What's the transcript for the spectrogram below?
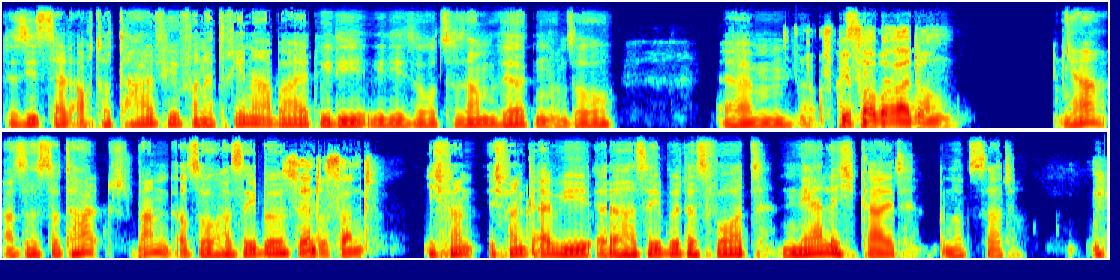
du siehst halt auch total viel von der Trainerarbeit, wie die, wie die so zusammenwirken und so. Ähm, Ja, Spielvorbereitung. Ja, also es ist total spannend. Also Hasebe, Sehr interessant. ich fand, ich fand geil, wie äh, Hasebe das Wort Nährlichkeit benutzt hat,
